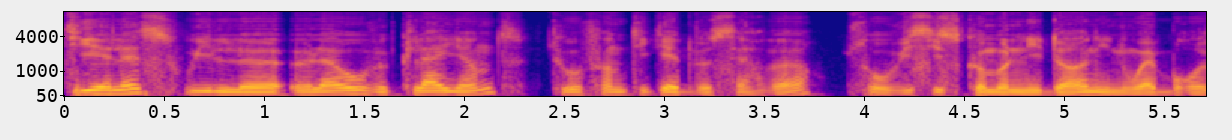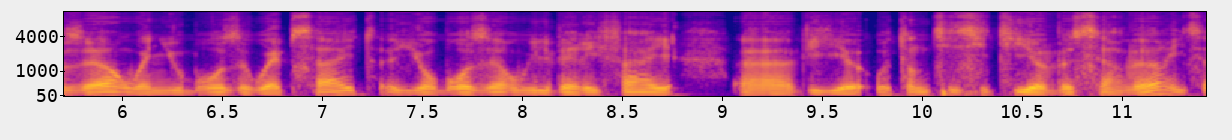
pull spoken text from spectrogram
TLS will uh, allow the client to authenticate the server. So this is commonly done in web browser. When you browse a website, uh, your browser will verify uh, the uh, authenticity of the server, its,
